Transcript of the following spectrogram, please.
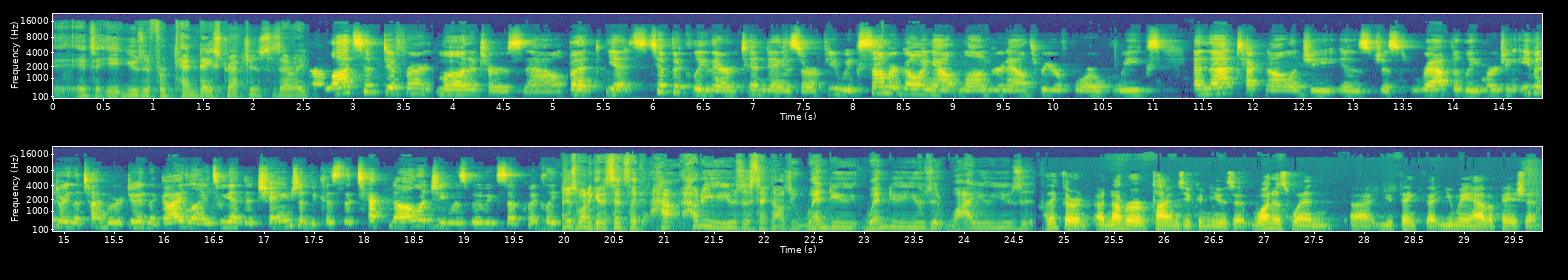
it's a, you use it for 10 day stretches, is that right? lots of different monitors now, but yeah it's typically they're 10 days or a few weeks. Some are going out longer now, three or four weeks and that technology is just rapidly emerging. Even during the time we were doing the guidelines, we had to change them because the technology was moving so quickly. I just want to get a sense like how, how do you use this technology? When do you when do you use it? Why do you use it? I think there are a number of times you can use it. One is when uh, you think that you may have a patient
